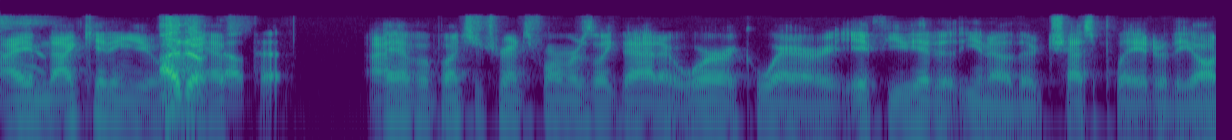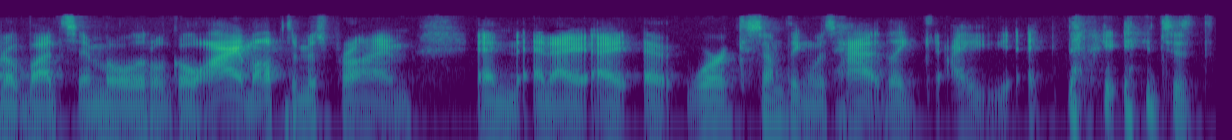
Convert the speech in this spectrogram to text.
I am not kidding you. I don't have, doubt that. I have a bunch of transformers like that at work where if you hit it, you know, their chest plate or the Autobot symbol, it'll go, "I'm Optimus Prime." And and I, I at work something was ha- like I it just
